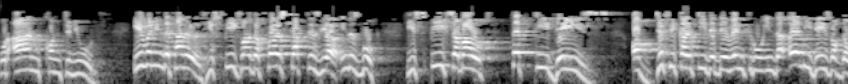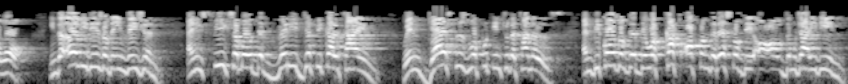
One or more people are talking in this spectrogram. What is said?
Quran continued. Even in the tunnels, he speaks, one of the first chapters here in this book, he speaks about 30 days of difficulty that they went through in the early days of the war, in the early days of the invasion. And he speaks about that very difficult time when gases were put into the tunnels. And because of that, they were cut off from the rest of the, of the mujahideen.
